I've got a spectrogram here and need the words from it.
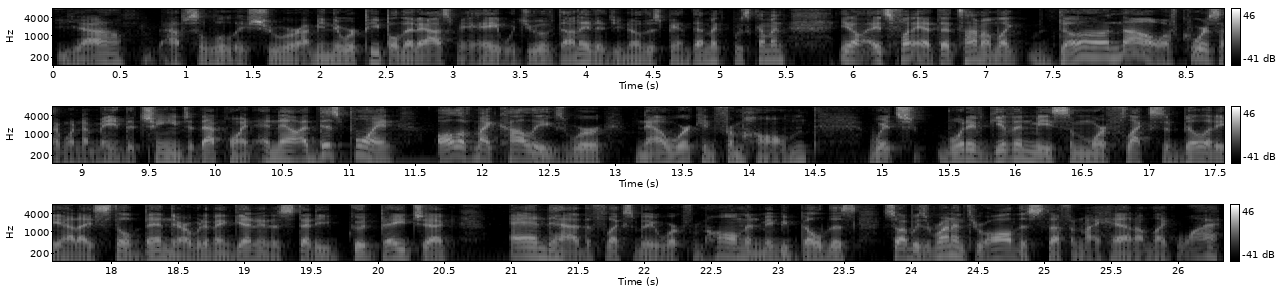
Yeah, absolutely, sure. I mean, there were people that asked me, "Hey, would you have done it? Did you know this pandemic was coming?" You know, it's funny at that time. I'm like, "Duh, no, of course I wouldn't have made the change at that point." And now at this point, all of my colleagues were now working from home, which would have given me some more flexibility had I still been there. I would have been getting a steady, good paycheck and had the flexibility to work from home and maybe build this. So I was running through all this stuff in my head. I'm like, why?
